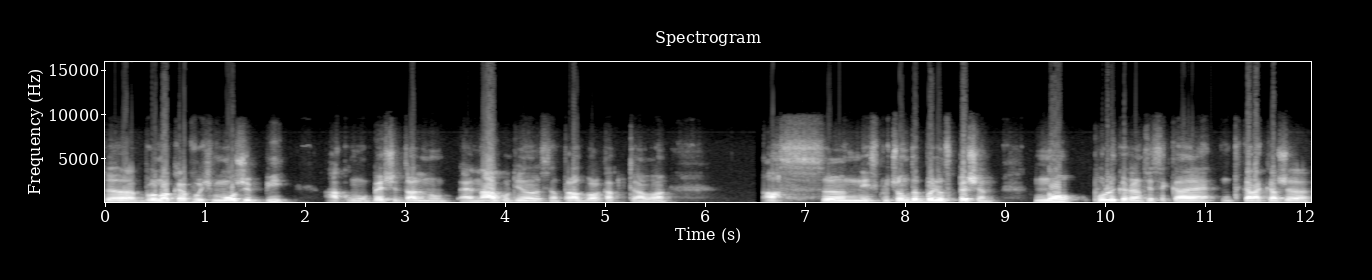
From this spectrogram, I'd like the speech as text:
Да, Бруно Крапович може би ако му беше дадено една година да се направи отбора както трябва, аз не изключвам да бъде успешен. Но публиката на ЦСК е, така да кажа,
